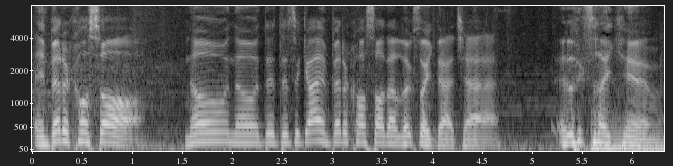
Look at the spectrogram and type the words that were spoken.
In Better Call Saul. No, no, there's a guy in Better Call Saul that looks like that, chat. It looks like him.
